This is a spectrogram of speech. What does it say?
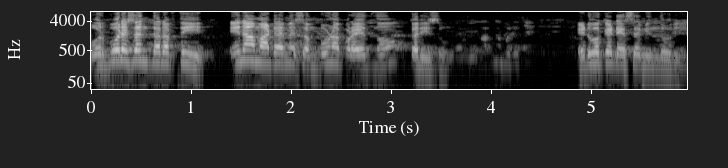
કોર્પોરેશન તરફથી, એના માટે અમે સંપૂર્ણ પ્રયત્નો કરીશું. Advocate S M Indori.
